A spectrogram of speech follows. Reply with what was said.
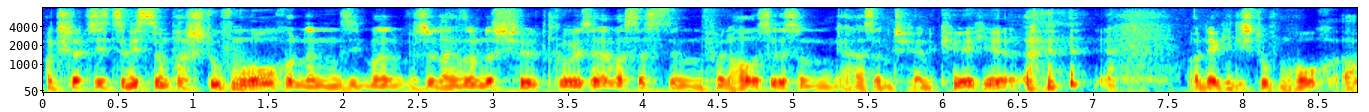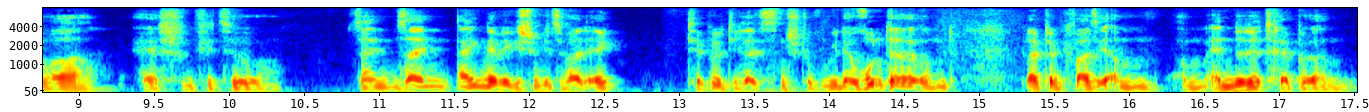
und schleppt sich zunächst so ein paar Stufen hoch und dann sieht man so langsam das Schild größer, was das denn für ein Haus ist. Und ja, ist natürlich eine Kirche. und er geht die Stufen hoch, aber er ist schon viel zu, sein, sein eigener Weg ist schon viel zu weit. Er tippelt die letzten Stufen wieder runter und bleibt dann quasi am, am Ende der Treppe, am,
